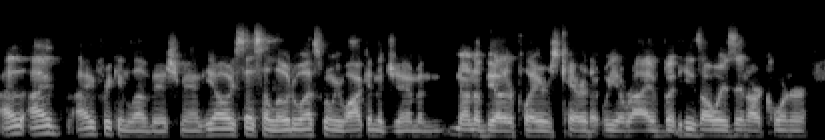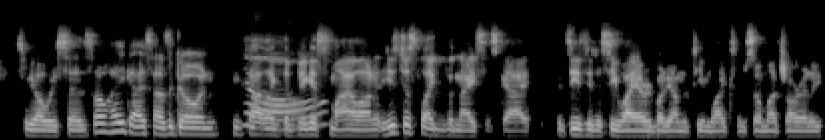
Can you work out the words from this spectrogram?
I, I I freaking love Ish, man. He always says hello to us when we walk in the gym, and none of the other players care that we arrive, but he's always in our corner so he always says, "Oh, hey guys, how's it going?" He's got like the biggest smile on it. He's just like the nicest guy. It's easy to see why everybody on the team likes him so much already.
